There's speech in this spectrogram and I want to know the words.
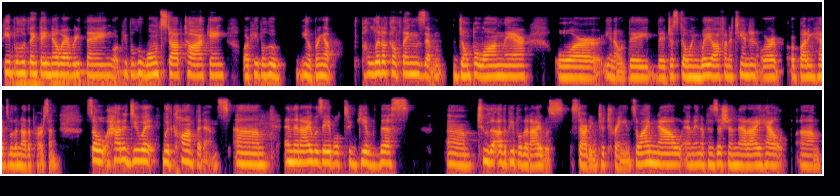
People who think they know everything or people who won't stop talking or people who you know bring up political things that don't belong there or you know they they're just going way off on a tangent or or butting heads with another person. So how to do it with confidence um, and then i was able to give this um, to the other people that I was starting to train. So I'm now am in a position that I help um,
